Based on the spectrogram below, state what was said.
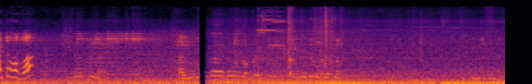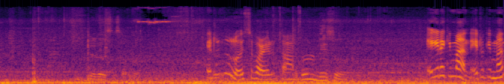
কিমিয়াটো হ'ব। এইটোতো লৈছোঁ বাৰু এইটো এইকেইটা কিমান? এইটো কিমান?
